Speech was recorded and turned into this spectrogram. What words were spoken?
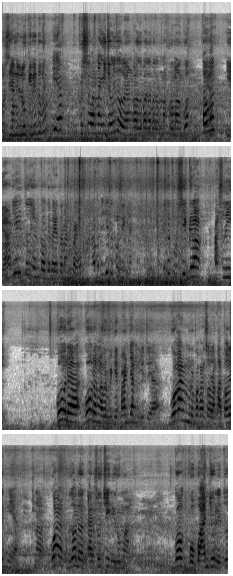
kursi yang didudukin itu kan Iya, kursi warna hijau itu loh yang kalau pada pernah ke rumah gua. Tahu Iya, kan? iya. Iya itu yang kalau kita main PS apa di situ kursinya. Itu kursi gerak asli. Gua udah gua udah nggak berpikir panjang di situ ya. Gua kan merupakan seorang Katolik nih ya. Nah, gua ada kebetulan ada air suci di rumah. Gua gua banjur itu.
